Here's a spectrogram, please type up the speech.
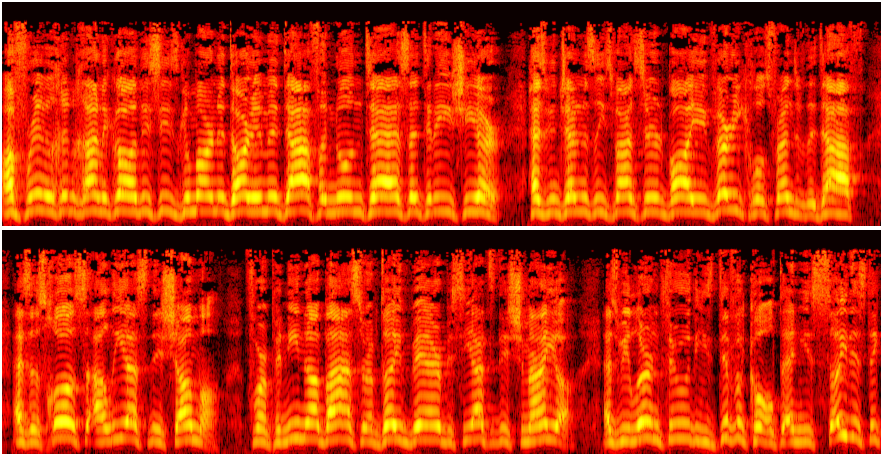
of Freilich and Chanukah. This is Gemar Nadarim Edaf Nun Tes. Today's year has been generously sponsored by a very close friend of the Daf as a Schos Alias Nishama for Penina Bas or Abdaiv Ber B'siyat Dishmaya as we learn through these difficult and yisaidistic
